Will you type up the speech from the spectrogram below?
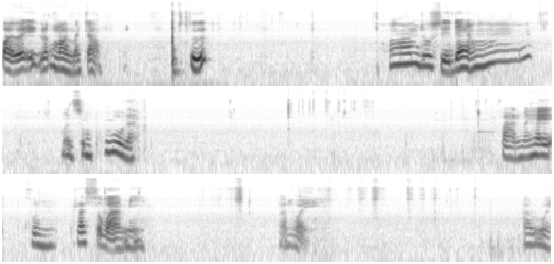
ปล่อยไว้อีกสักหน่อยมันจะอือหอมดูสีแดงเหมันชมพู่เลยฝานไม่ให้คุณพระสวามี อร่อย อร่อย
